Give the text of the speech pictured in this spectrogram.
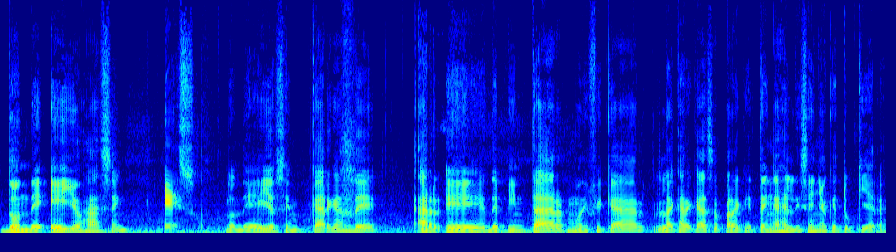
donde ellos hacen eso, donde ellos se encargan de, eh, de pintar, modificar la carcasa para que tengas el diseño que tú quieras.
